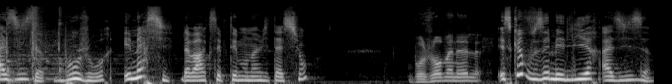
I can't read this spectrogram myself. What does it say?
Aziz, bonjour et merci d'avoir accepté mon invitation. Bonjour Manel. Est-ce que vous aimez lire, Aziz?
